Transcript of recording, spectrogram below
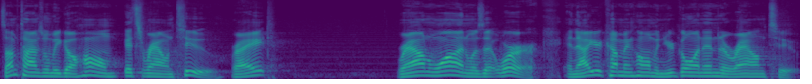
sometimes when we go home, it's round two, right? Round one was at work, and now you're coming home and you're going into round two.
